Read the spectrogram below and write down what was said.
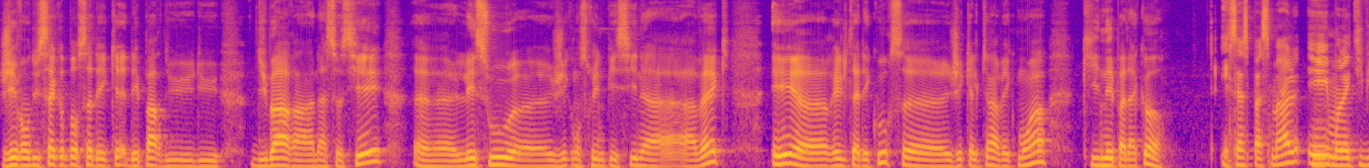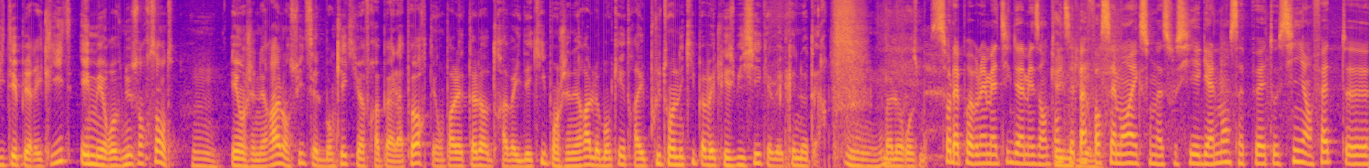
J'ai vendu 50% des, des parts du, du, du, bar à un associé. Euh, les sous, euh, j'ai construit une piscine avec. Et euh, résultat des courses, j'ai quelqu'un avec moi qui n'est pas d'accord et ça se passe mal, et mm. mon activité périclite, et mes revenus s'en ressentent. Mm. Et en général, ensuite, c'est le banquier qui vient frapper à la porte, et on parlait tout à l'heure de travail d'équipe, en général, le banquier travaille plutôt en équipe avec les huissiers qu'avec les notaires, mm. malheureusement. Sur la problématique de la mésentente, c'est pas forcément avec son associé également, ça peut être aussi, en fait, euh,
